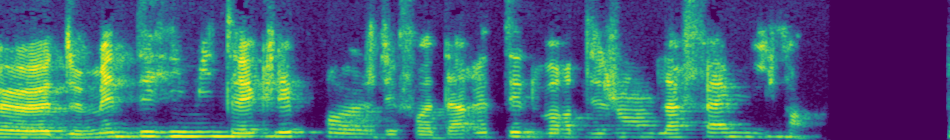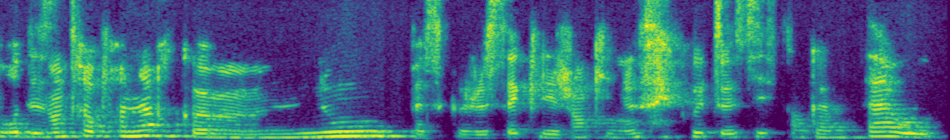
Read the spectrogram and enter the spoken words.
euh, de mettre des limites avec les proches, des fois d'arrêter de voir des gens de la famille. pour des entrepreneurs comme nous, parce que je sais que les gens qui nous écoutent aussi sont comme ça, où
